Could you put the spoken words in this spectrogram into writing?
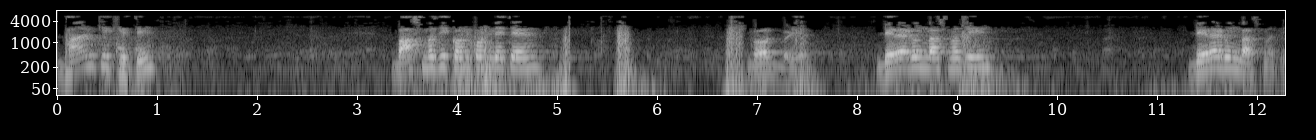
धान की खेती। बासमती कौन कौन लेते हैं? बहुत बढ़िया। देहरादून बासमती। देहरादून बासमती।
